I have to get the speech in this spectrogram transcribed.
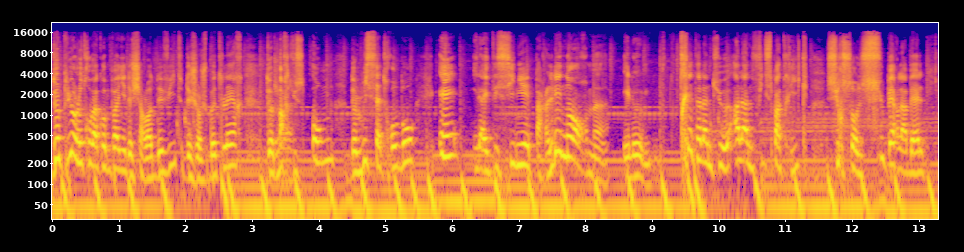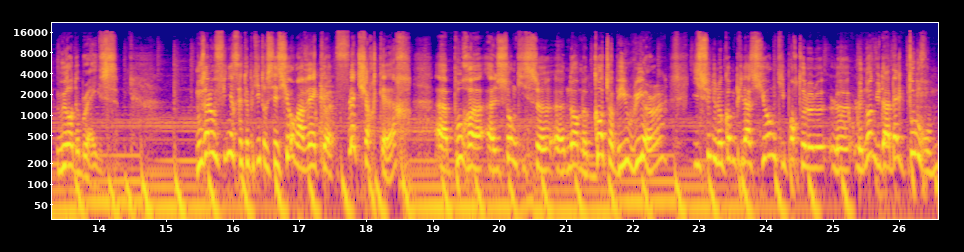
Depuis, on le trouve accompagné de Charlotte DeWitt, de Josh Butler, de Marcus Home, de Louis Robot, et il a été signé par l'énorme et le très talentueux Alan Fitzpatrick sur son super label We Are the Braves. Nous allons finir cette petite session avec euh, Fletcher Kerr euh, pour euh, un son qui se nomme Gotta Be Real, issu d'une compilation qui porte le, nom du label Tool Room,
